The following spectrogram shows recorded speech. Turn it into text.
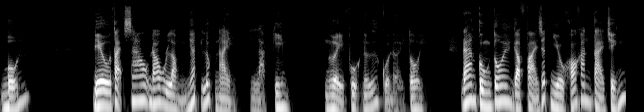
4. Điều tại sao đau lòng nhất lúc này là Kim, người phụ nữ của đời tôi, đang cùng tôi gặp phải rất nhiều khó khăn tài chính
